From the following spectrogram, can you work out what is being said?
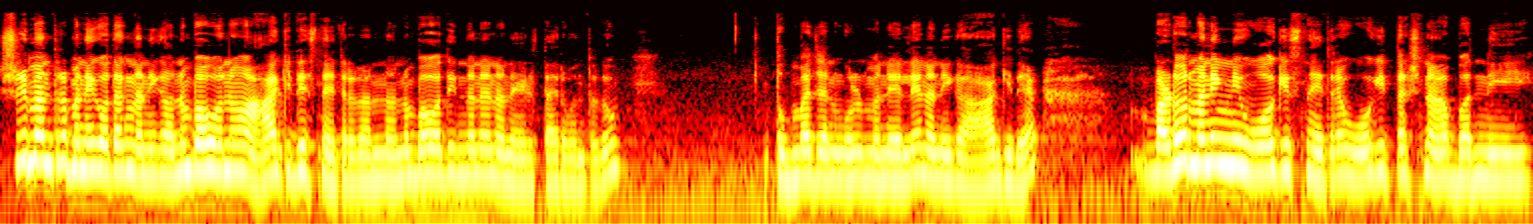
ಶ್ರೀಮಂತರ ಮನೆಗೆ ಹೋದಾಗ ನನಗೆ ಅನುಭವನೂ ಆಗಿದೆ ಸ್ನೇಹಿತರೆ. ನನ್ನ ಅನುಭವದಿಂದನೇ ನಾನು ಹೇಳ್ತಾ ಇರುವಂಥದ್ದು. ತುಂಬ ಜನಗಳ ಮನೆಯಲ್ಲೇ ನನಗೆ ಆಗಿದೆ. ಬಡವ್ರ ಮನೆಗೆ ನೀವು ಹೋಗಿ ಸ್ನೇಹಿತರೆ, ಹೋಗಿದ ತಕ್ಷಣ ಬನ್ನಿ,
